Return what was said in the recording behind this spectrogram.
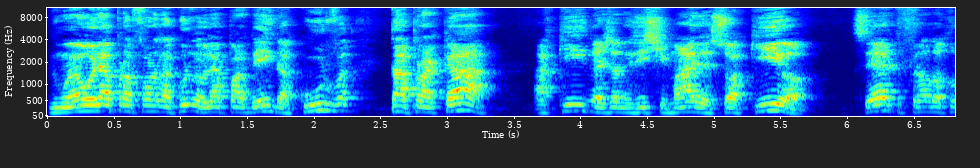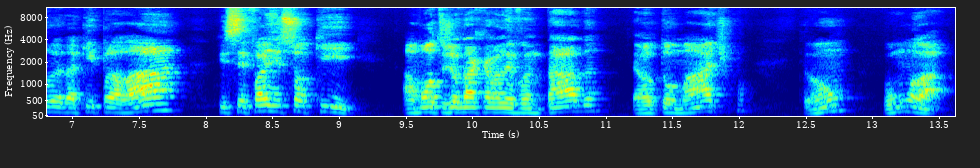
não é olhar para fora da curva, é olhar para dentro da curva, tá para cá, aqui já não existe mais, é só aqui, ó, certo? O final da curva é daqui para lá, e você faz isso aqui a moto já dá aquela levantada, é automático. Então, vamos lá.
